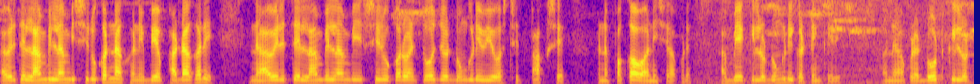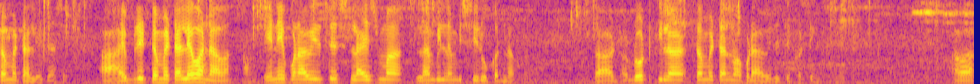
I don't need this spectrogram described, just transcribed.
આવી રીતે લાંબી લાંબી શીરું કરી નાખવાની, બે ફાડા કરી ને આવી રીતે લાંબી લાંબી શીરું કરવાની તો જ ડુંગળી વ્યવસ્થિત પાકશે અને પકાવવાની છે આપણે. આ બે કિલો ડુંગળી કટિંગ કરી અને આપણે દોઢ કિલો ટમેટાં લીધા છે. આ હાઇબ્રિડ ટમેટાં લેવાના આવા, એને પણ આવી રીતે સ્લાઇસમાં લાંબી લાંબી શીરું કરી નાખવાનું. તો આ દોઢ કિલો ટમેટાનું આપણે આવી રીતે કટિંગ કરી નાખીએ આવા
